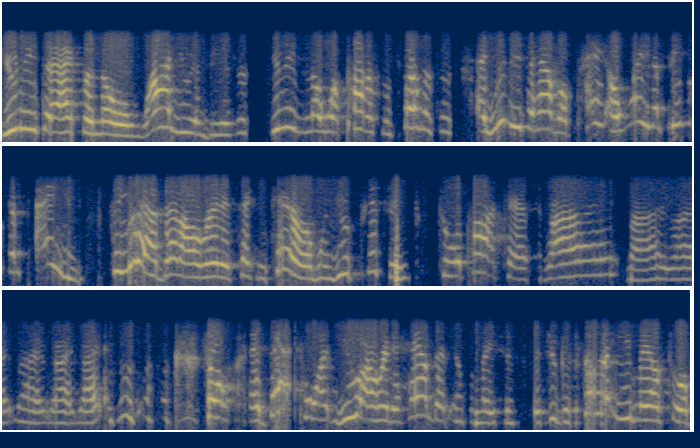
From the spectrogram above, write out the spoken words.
You need to actually know why you in business. You need to know what products and services, and you need to have a pay a way that people can pay you. See, you have that already taken care of when you're pitching to a podcast. Right, right, right, right, right, right. so at that point, you already have that information that you can send an email to a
